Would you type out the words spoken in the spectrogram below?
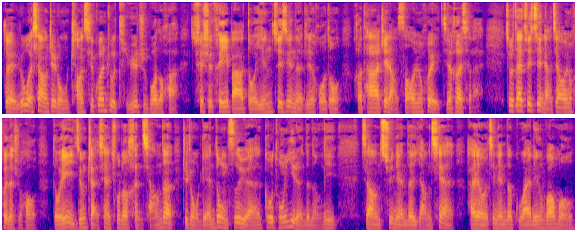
对，如果像这种长期关注体育直播的话，确实可以把抖音最近的这些活动和它这两次奥运会结合起来。就是在最近两届奥运会的时候，抖音已经展现出了很强的这种联动资源、沟通艺人的能力。像去年的杨倩，还有今年的谷爱凌、王蒙，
